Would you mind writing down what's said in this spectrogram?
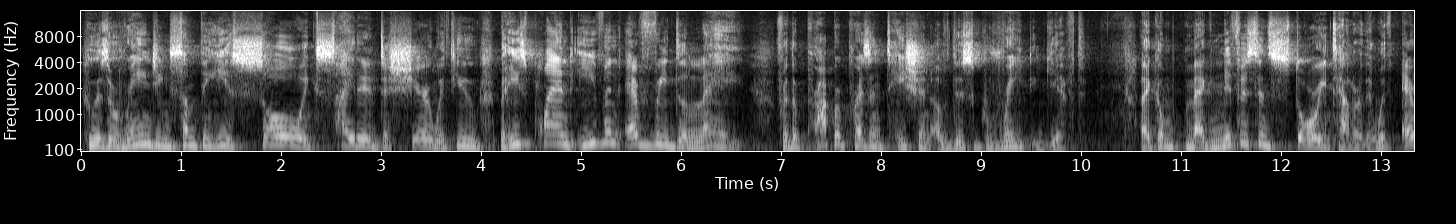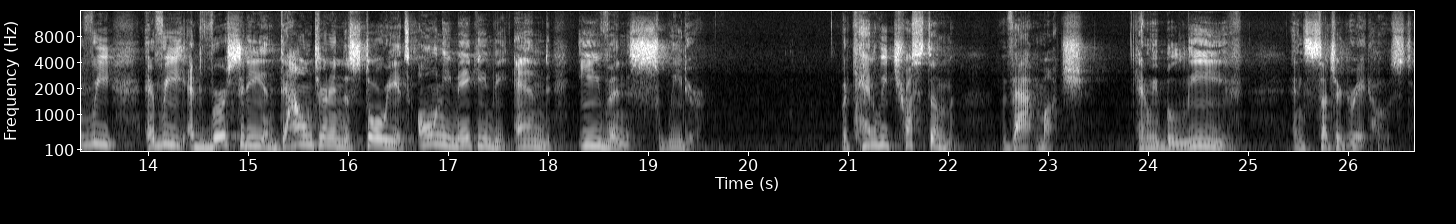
who is arranging something he is so excited to share with you, but he's planned even every delay for the proper presentation of this great gift. Like a magnificent storyteller that with every every adversity and downturn in the story, it's only making the end even sweeter. But can we trust him that much? Can we believe in such a great host?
